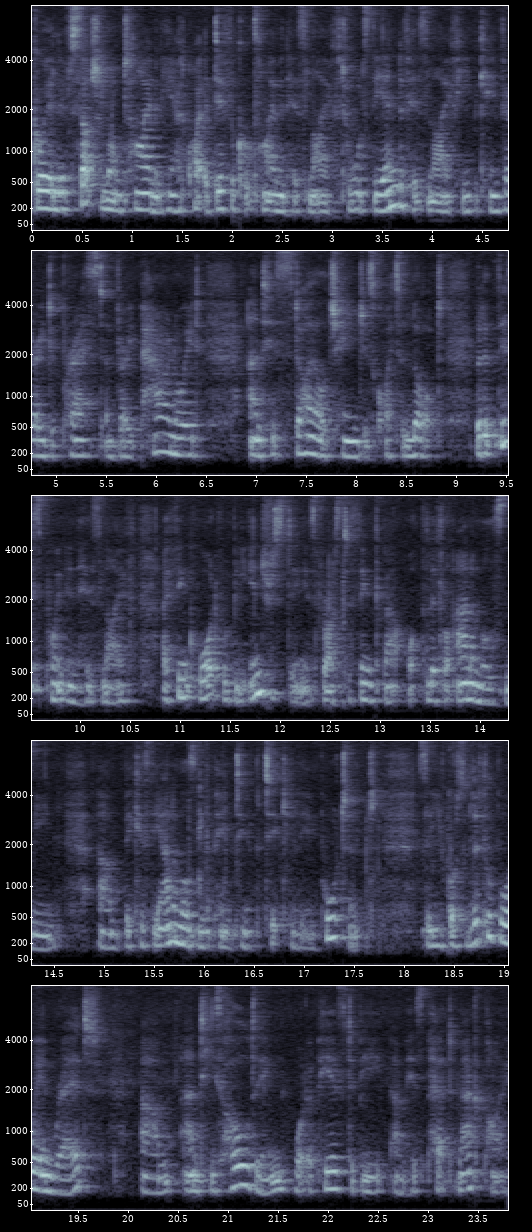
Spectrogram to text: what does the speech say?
Goya lived such a long time and he had quite a difficult time in his life. Towards the end of his life, he became very depressed and very paranoid and his style changes quite a lot. But at this point in his life, I think what would be interesting is for us to think about what the little animals mean, um, because the animals in the painting are particularly important. So you've got a little boy in red, um, and he's holding what appears to be um, his pet magpie.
